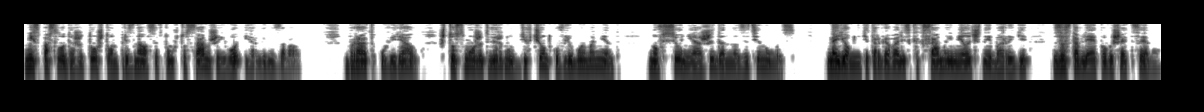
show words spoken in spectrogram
Не спасло даже то, что он признался в том, что сам же его и организовал. Брат уверял, что сможет вернуть девчонку в любой момент, но все неожиданно затянулось. Наемники торговались как самые мелочные барыги, заставляя повышать цену.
